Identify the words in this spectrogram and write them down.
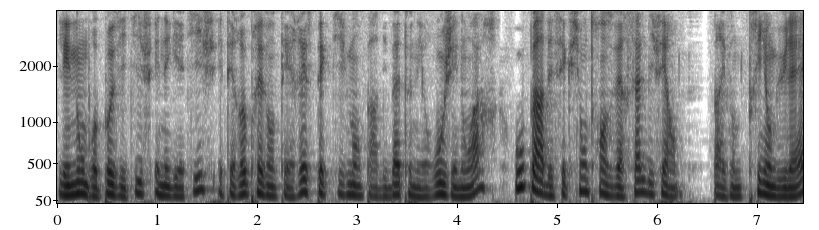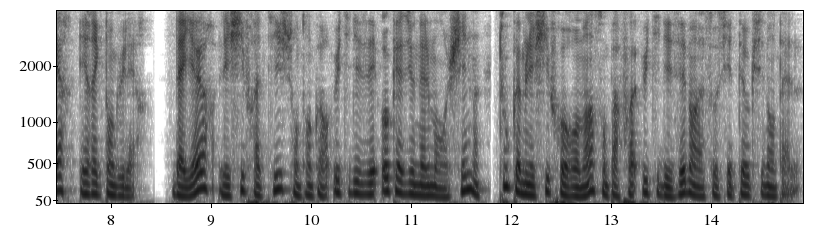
Les nombres positifs et négatifs étaient représentés respectivement par des bâtonnets rouges et noirs ou par des sections transversales différentes, par exemple triangulaires et rectangulaires. D'ailleurs, les chiffres à tiges sont encore utilisés occasionnellement en Chine, tout comme les chiffres romains sont parfois utilisés dans la société occidentale.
